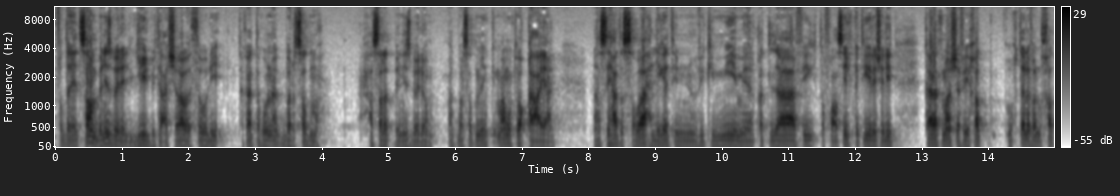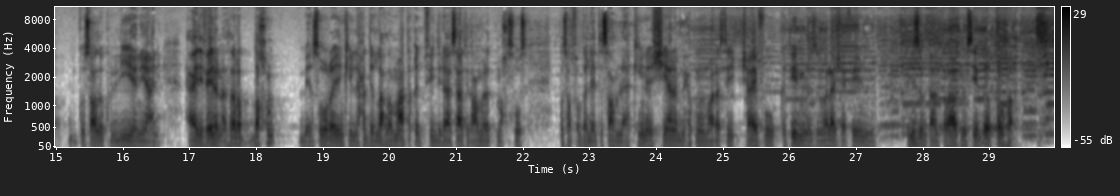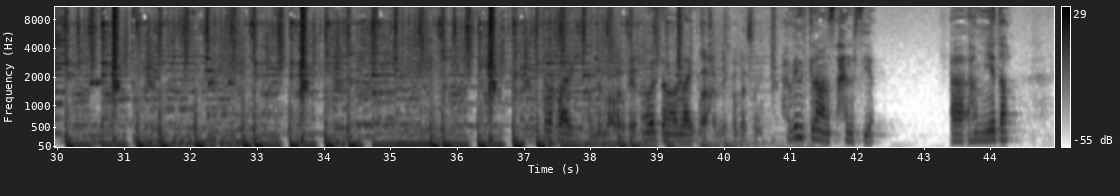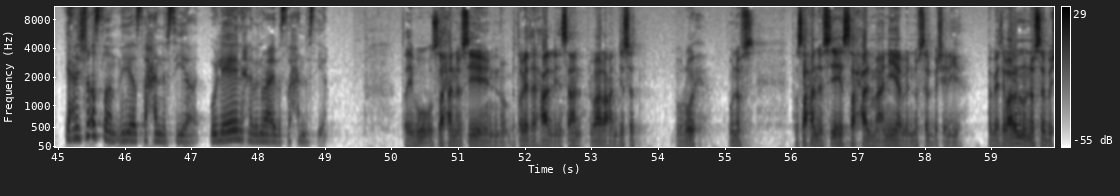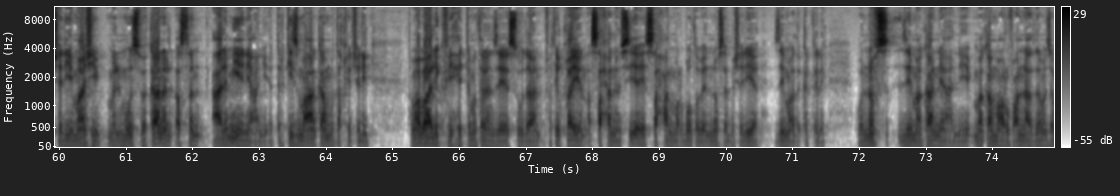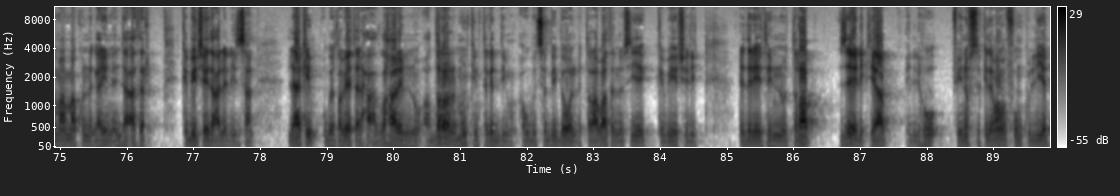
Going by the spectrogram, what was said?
فضل الاعتصام بالنسبة للجيل بتاع الشباب الثوري تكاد تكون أكبر صدمة حصلت بالنسبة لهم. أكبر صدمة ما متوقعة يعني. نصيحة الصباح لقت إنه في كمية من القتلى في تفاصيل كثيرة شديد كانت ماشية في خط واختلف الخط بقصاده كليا يعني. هذه فعلا أثرت ضخم بصورة يمكن لحد اللحظة. ما أعتقد في دراسات اتعملت مخصوص. قصة فضل الاعتصام لكن الشيء أنا بحكم ممارستي شايفه كثير من الزملاء شايفين إنه في نسبة بتاع الاضطرابات النفسية بدأت تظهر. الحمد لله على الخير. نورتنا والله. الله يخليك الله يسلمك. حابين نتكلم عن الصحة النفسية. آه، أهميتها يعني شنو أصلا هي الصحة النفسية؟ وليه نحن بنوعي بالصحة النفسية؟ طيب هو الصحة النفسية إنه بطبيعة الحال الإنسان عبارة عن جسد وروح ونفس. فالصحة النفسية هي الصحة المعنية بالنفس البشرية. فباعتبار إنه النفس البشرية ماشي ملموس فكان أصلا عالميا يعني التركيز معاه كان متأخر شديد. فما بالك في حتة مثلا زي السودان؟ فتلقائيا الصحة النفسية هي الصحة المربوطة بالنفس البشرية زي ما ذكرت لك. والنفس زي ما كان يعني ما كان معروف عنها زمان ما كنا قايلين عندها أثر كبير شديد على الإنسان. لكن وبطبيعة الحال ظهر إنه الضرر الممكن تقدمه أو بتسببه الاضطرابات النفسية كبير شديد. لدرجة إنه اضطراب زي الاكتئاب اللي هو في نفسه كده ما مفهوم كليا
